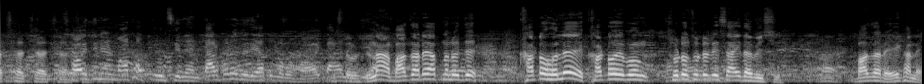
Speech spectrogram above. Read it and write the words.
আচ্ছা আচ্ছা আচ্ছা। ছয় দিনের মাথা তুলছিলেন তারপরে যদি এত বড় হয় তাহলে না বাজারে আপনার ওই যে খাটো হলে খাটো এবং ছোট ছোটরই চাহিদা বেশি। বাজারে এখানে?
